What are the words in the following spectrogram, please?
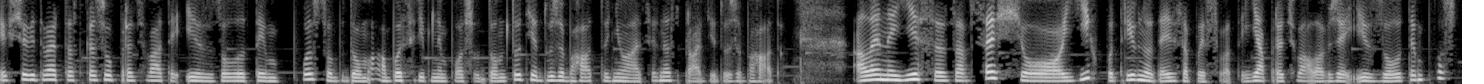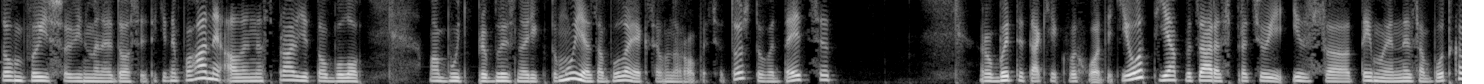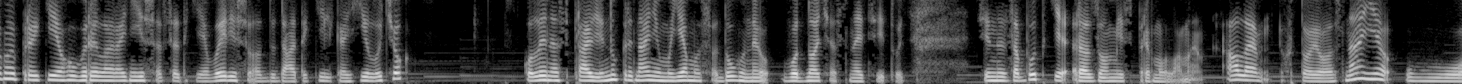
Якщо відверто скажу працювати із золотим посудом або срібним посудом, тут є дуже багато нюансів, насправді дуже багато. Але найгірше за все, що їх потрібно десь записувати. Я працювала вже із золотим посудом, вийшов він мене досить таки непоганий, але насправді то було, мабуть, приблизно рік тому я забула, як це воно робиться. Тож доведеться робити так, як виходить. І от я зараз працюю із е, тими незабудками, про які я говорила раніше. Все-таки я вирішила додати кілька гілочок, коли насправді, ну, принаймні в моєму саду вони водночас не цвітуть. Ці незабудки разом із примулами. Але хто його знає, у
